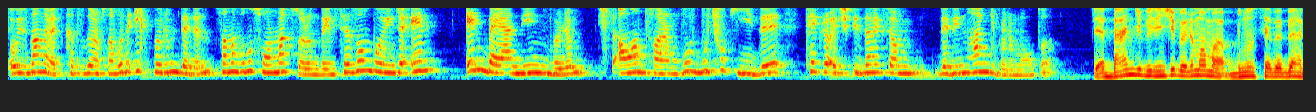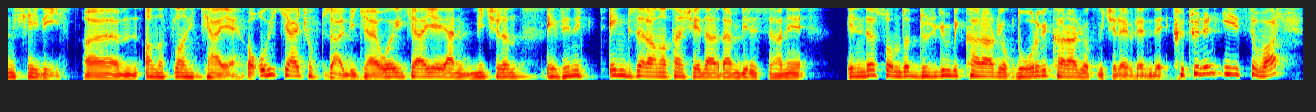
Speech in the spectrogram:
O yüzden evet katılıyorum sana. Burada ilk bölüm dedin. Sana bunu sormak zorundayım. Sezon boyunca en en beğendiğin bölüm işte aman tanrım bu, bu çok iyiydi. Tekrar açıp izlemek istiyorum dediğin hangi bölüm oldu? Bence birinci bölüm ama bunun sebebi hani şey değil. Ee, anlatılan hikaye. O hikaye çok güzel bir hikaye. O hikaye yani Witcher'ın evreni en güzel anlatan şeylerden birisi. Hani elinde sonunda düzgün bir karar yok. Doğru bir karar yok Witcher evreninde. Kötünün iyisi var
